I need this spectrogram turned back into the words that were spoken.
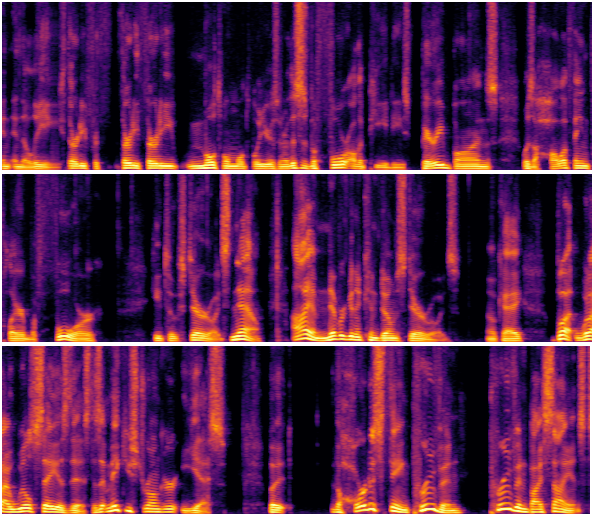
in, in the league 30 for 30 30 multiple multiple years in a row. This is before all the PEDs. Barry Bonds was a Hall of Fame player before he took steroids. Now, I am never going to condone steroids Okay. But what I will say is this Does it make you stronger? Yes. But the hardest thing, proven, proven by science,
